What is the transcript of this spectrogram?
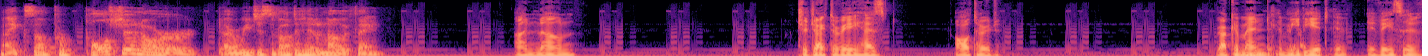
Like self propulsion, or are we just about to hit another thing? Unknown. Trajectory has altered. Recommend immediate ev- evasive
